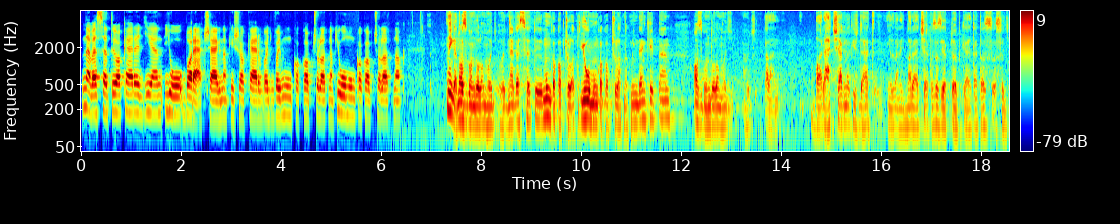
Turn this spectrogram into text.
nevezhető akár egy ilyen jó barátságnak is akár, vagy, vagy munkakapcsolatnak, jó munkakapcsolatnak. Igen, azt gondolom, hogy, hogy nevezhető munkakapcsolat, jó munkakapcsolatnak mindenképpen. Azt gondolom, hogy, hogy talán barátságnak is, de hát nyilván egy barátsághoz azért több kell. Tehát az, az hogy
